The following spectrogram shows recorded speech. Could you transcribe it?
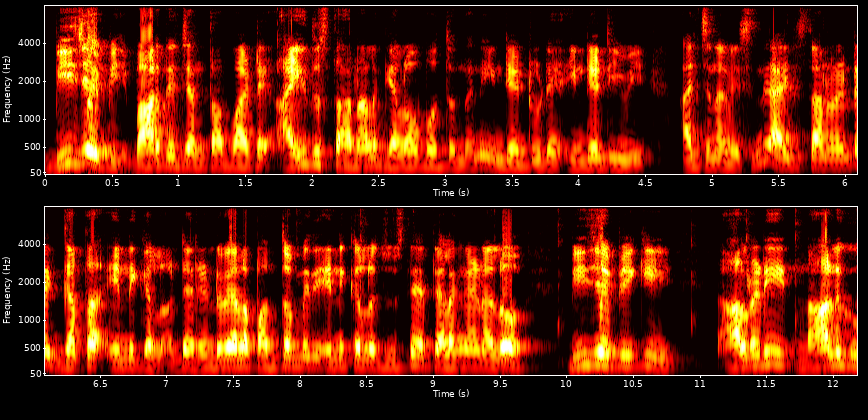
బీజేపీ భారతీయ జనతా పార్టీ ఐదు స్థానాలు గెలవబోతుందని ఇండియా టుడే ఇండియా టీవీ అంచనా వేసింది. ఐదు స్థానాలు అంటే గత ఎన్నికల్లో అంటే రెండు వేల పంతొమ్మిది ఎన్నికల్లో చూస్తే తెలంగాణలో బీజేపీకి ఆల్రెడీ నాలుగు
